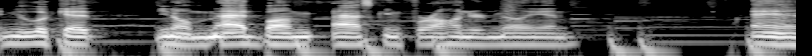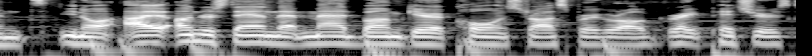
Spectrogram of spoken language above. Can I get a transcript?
And you look at, you know, Mad Bum asking for 100 million. And, you know, I understand that Mad Bum, Gerrit Cole, and Strasburg are all great pitchers,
